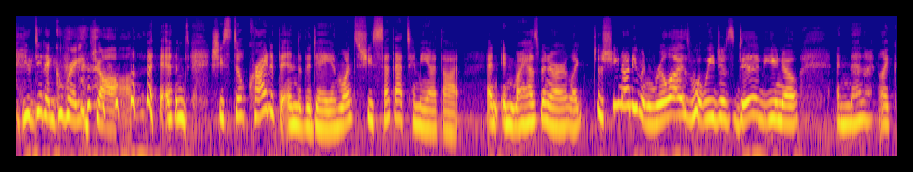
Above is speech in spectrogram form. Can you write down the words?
you did a great job. and she still cried at the end of the day. And once she said that to me, I thought and, and my husband and I are like, does she not even realize what we just did, you know? And then I'm like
